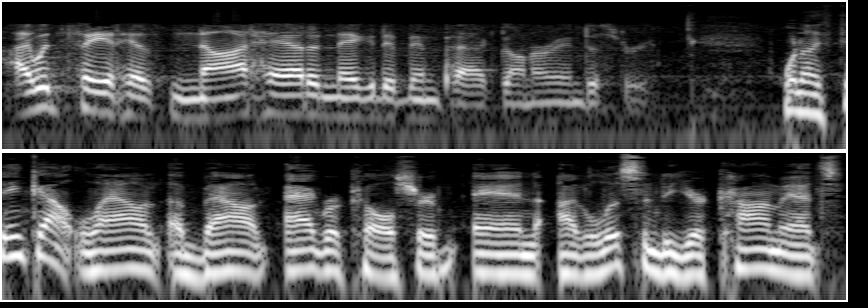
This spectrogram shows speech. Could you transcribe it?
I would say it has not had a negative impact on our industry. When I think out loud about agriculture and I listen to your comments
